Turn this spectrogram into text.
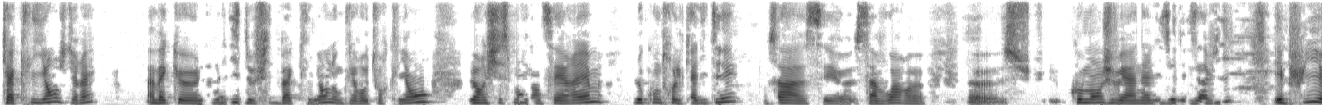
cas clients, je dirais, avec l'analyse de feedback client, donc les retours clients, l'enrichissement d'un CRM, le contrôle qualité, ça, c'est savoir comment je vais analyser les avis. Et puis,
